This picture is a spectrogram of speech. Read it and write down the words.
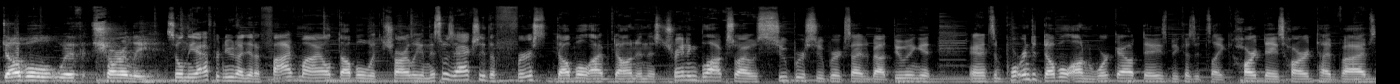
double with Charlie. So in the afternoon, I did a five mile double with Charlie, and this was actually the first double I've done in this training block, so I was super, super excited about doing it. And it's important to double on workout days because it's like hard days, hard type vibes.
